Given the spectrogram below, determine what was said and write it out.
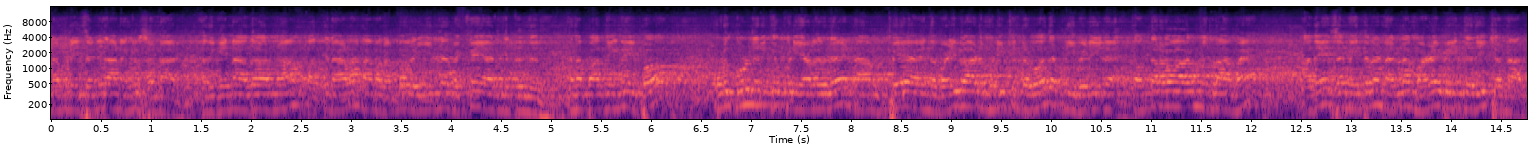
நம்முடைய சன்னிதானங்கள் சொன்னார். அதுக்கு என்ன உதாரணம் பத்து நாளாக நாம் ரொம்ப வெயிலில் வெக்கையாக இருந்துட்டு இருந்தது. ஆனால் பார்த்தீங்கன்னா இப்போது உள்ளுக்குள் இருக்கக்கூடிய அளவில் நாம் பே இந்த வழிபாடு முடிக்கின்ற போது அப்படி வெளியில் தொந்தரவாகவும் இல்லாமல் அதே சமயத்தில் நல்ல மழை பெய்ந்ததை சொன்னார்.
